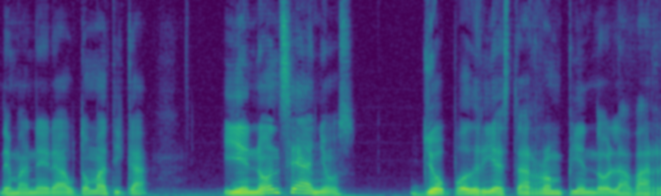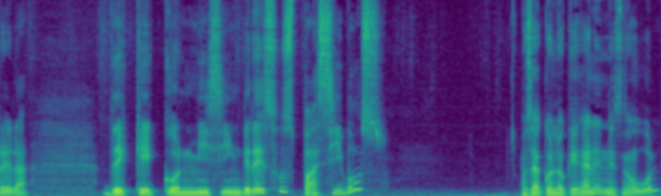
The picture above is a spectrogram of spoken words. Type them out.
de manera automática y en 11 años yo podría estar rompiendo la barrera de que con mis ingresos pasivos, o sea, con lo que ganen Snowball,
